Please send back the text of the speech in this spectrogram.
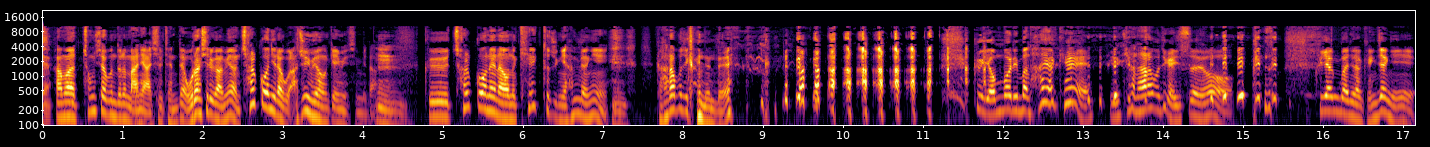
예. 아마 청취자분들은 많이 아실 텐데, 오락실에 가면 철권이라고 아주 유명한 게임이 있습니다. 음. 그 철권에 나오는 캐릭터 중에 한 명이 음. 그 할아버지가 있는데 그 옆머리만 하얗게 이렇게 한 할아버지가 있어요. 그래서 그 양반이랑 굉장히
